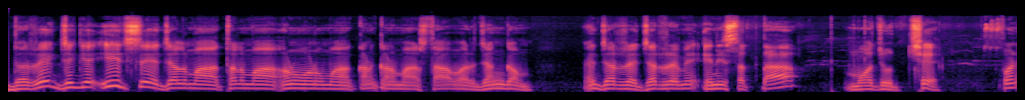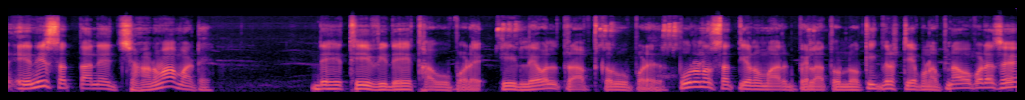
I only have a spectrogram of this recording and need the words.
દરેક જગ્યા એ જ છે જલમાં, થલમાં અણુ અણુમાં કણકણમાં, સ્થાવર, જંગમ. એ જર્રે જર્રે મેં એની સત્તા મોજૂદ છે. પણ એની સત્તાને જાણવા માટે દેહથી વિદેહ થવું પડે. એ લેવલ પ્રાપ્ત કરવું પડે. પૂર્ણ સત્યનો માર્ગ પહેલાં તો લૌકિક દ્રષ્ટિએ પણ અપનાવવો પડે છે.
